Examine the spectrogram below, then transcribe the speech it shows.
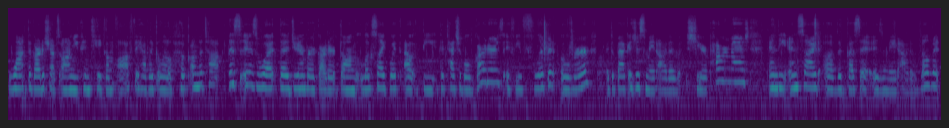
want the garter straps on, you can take them off. They have like a little hook on the top. This is what the Juniper garter thong looks like without the detachable garters. If you flip it over, the back is just made out of sheer power mesh and the inside of the gusset is made out of velvet.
